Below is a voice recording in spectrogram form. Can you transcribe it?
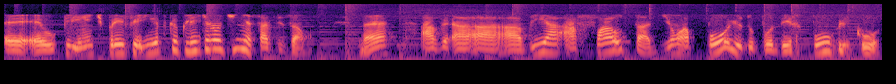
é, é, o cliente preferia, porque o cliente não tinha essa visão, né? Havia a falta de um apoio do poder público,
